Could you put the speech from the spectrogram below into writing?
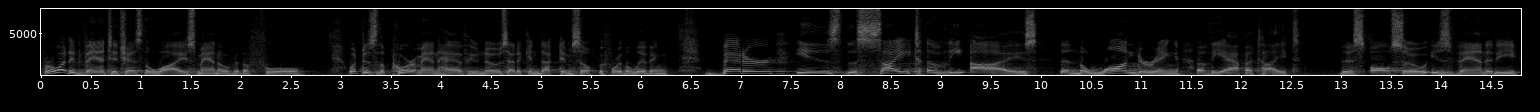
For what advantage has the wise man over the fool? What does the poor man have who knows how to conduct himself before the living? Better is the sight of the eyes than the wandering of the appetite. This also is vanity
